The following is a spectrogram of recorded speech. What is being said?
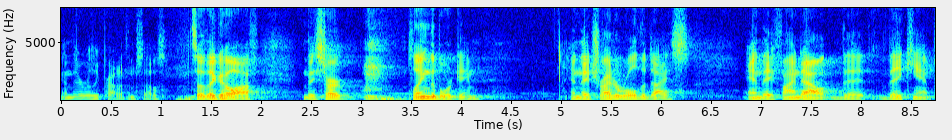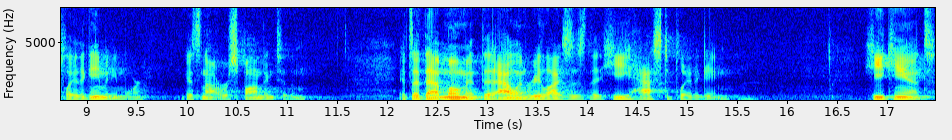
and they're really proud of themselves. So they go off, and they start playing the board game, and they try to roll the dice, and they find out that they can't play the game anymore. It's not responding to them. It's at that moment that Alan realizes that he has to play the game. He can't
